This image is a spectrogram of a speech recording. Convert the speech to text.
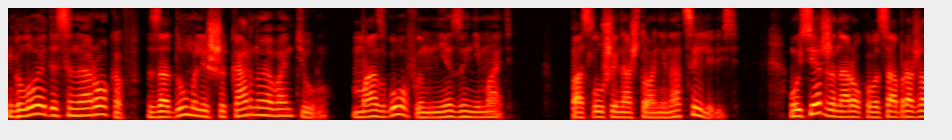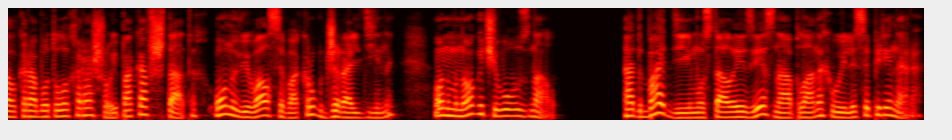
Глоиды сынороков задумали шикарную авантюру. Мозгов им не занимать. Послушай, на что они нацелились. У Сержа Нарокова соображалка работала хорошо, и пока в Штатах он увивался вокруг Джеральдины, он много чего узнал. От Бадди ему стало известно о планах Уиллиса Перенера.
